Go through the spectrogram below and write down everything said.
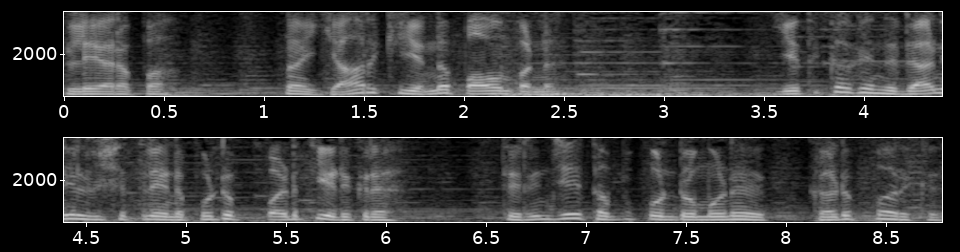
பிள்ளையாரப்பா நான் யாருக்கு என்ன பாவம் பண்ணேன் எதுக்காக இந்த டேனியல் விஷயத்துல என்ன போட்டு படுத்தி எடுக்கிற? தெரிஞ்சே தப்பு பண்றோமோன்னு கடுப்பா இருக்கு.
